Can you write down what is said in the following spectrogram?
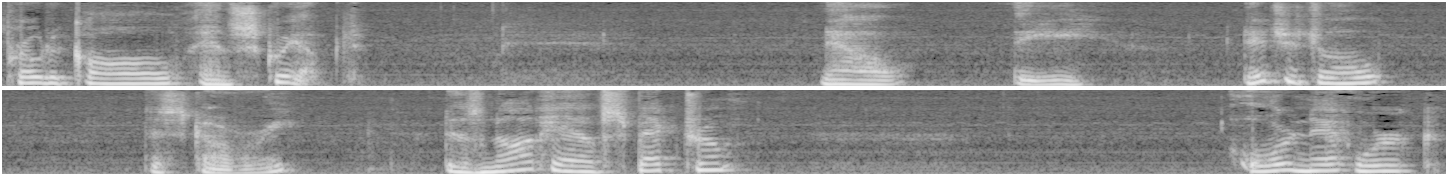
protocol, and script. Now, the digital discovery does not have spectrum or network.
